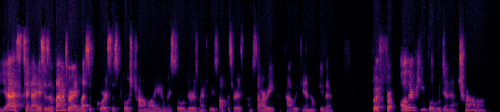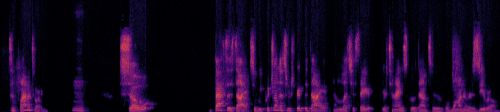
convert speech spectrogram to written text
Yes, tinnitus is inflammatory, unless of course this post trauma. You know, my soldiers, my police officers. I'm sorry, I probably can't help you there. But for other people who didn't have trauma, it's inflammatory. Hmm. So back to this diet. So we put you on this restricted diet, and let's just say your tinnitus goes down to a one or a zero.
